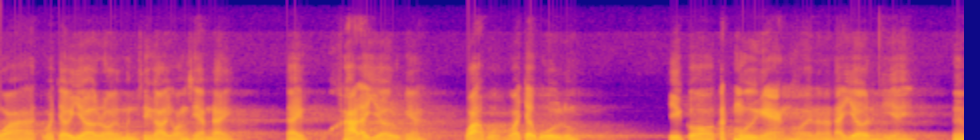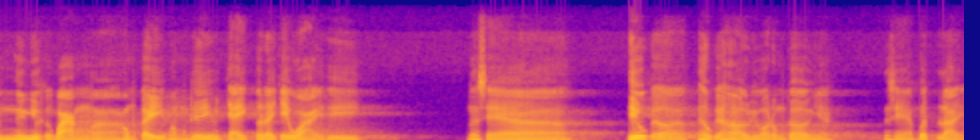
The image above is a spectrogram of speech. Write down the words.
quá quá trời dơ rồi, mình sẽ gửi cho bạn xem đây. Đây, khá là dơ luôn nha. Quá quá trời bụi luôn. Chỉ có cách 10 ngàn thôi là nó đã dơ đến như vậy. Nếu như các bạn mà không kỹ, mà không để chạy cứ để chạy hoài thì nó sẽ ờ, thiếu cái thiếu cái hơi đi vào động cơ nha. Nó sẽ bít lại.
